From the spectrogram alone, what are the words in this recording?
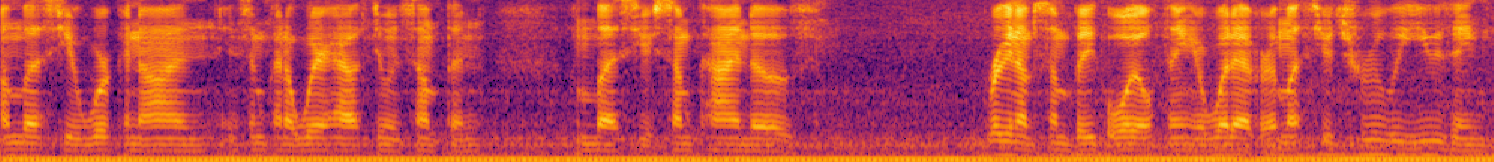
Unless you're working on in some kind of warehouse doing something, unless you're some kind of rigging up some big oil thing or whatever, unless you're truly using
